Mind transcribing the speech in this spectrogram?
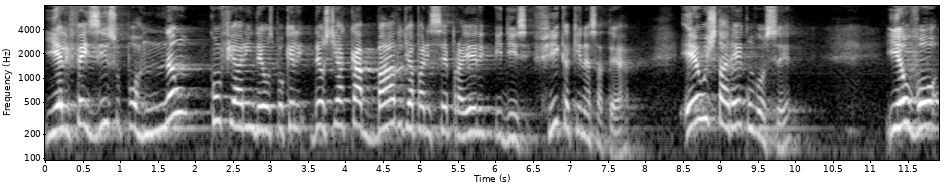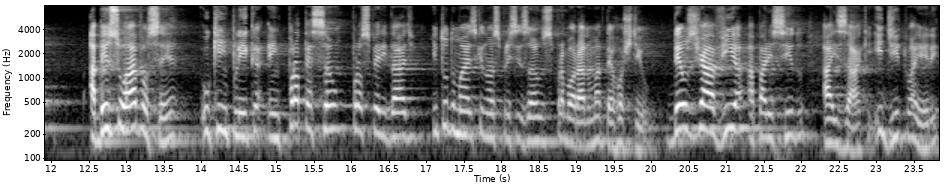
e ele fez isso por não confiar em Deus, porque ele, Deus tinha acabado de aparecer para ele e disse: Fica aqui nessa terra, eu estarei com você e eu vou abençoar você, o que implica em proteção, prosperidade e tudo mais que nós precisamos para morar numa terra hostil. Deus já havia aparecido a Isaac e dito a ele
